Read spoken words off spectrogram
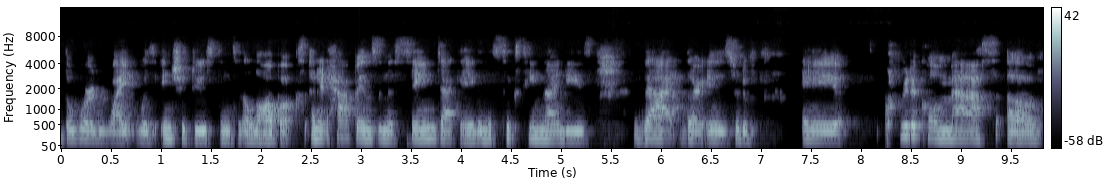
the word white was introduced into the law books, and it happens in the same decade, in the 1690s, that there is sort of a critical mass of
